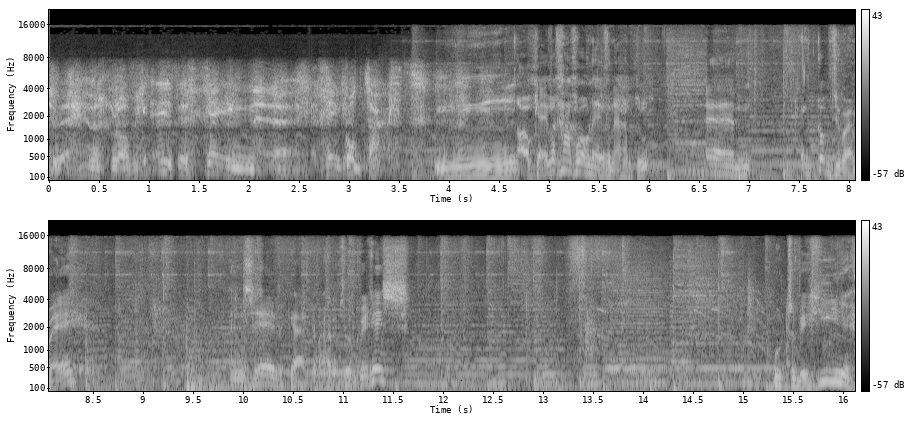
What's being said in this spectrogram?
We hebben geloof ik even geen, eh, geen contact. Mm, Oké, we gaan gewoon even naar hem toe. Ehm, komt u maar mee. En eens even kijken waar het ook weer is. Moeten we hier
